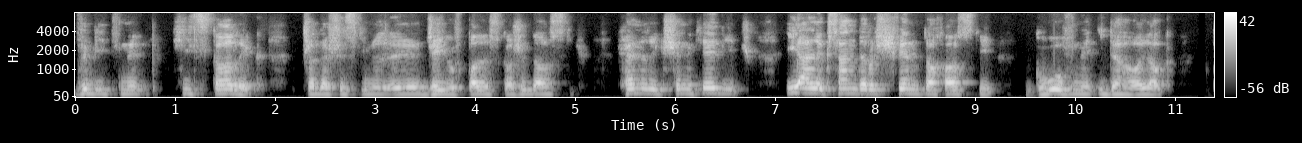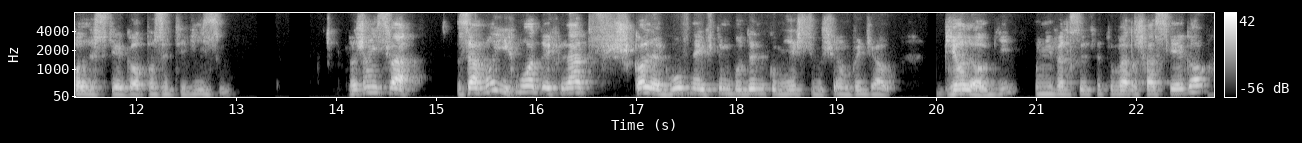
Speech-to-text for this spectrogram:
wybitny historyk przede wszystkim y, dziejów polsko-żydowskich. Henryk Sienkiewicz i Aleksander Świętochowski, główny ideolog polskiego pozytywizmu. Proszę Państwa, za moich młodych lat w szkole głównej w tym budynku mieścił się Wydział Biologii, Uniwersytetu Warszawskiego,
